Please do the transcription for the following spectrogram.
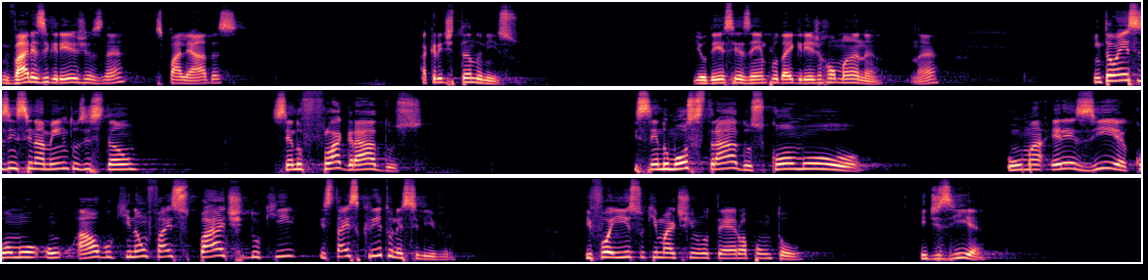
várias igrejas, né, espalhadas, acreditando nisso. E eu dei esse exemplo da igreja romana. Né? Então, esses ensinamentos estão sendo flagrados e sendo mostrados como uma heresia, como um, algo que não faz parte do que está escrito nesse livro. E foi isso que Martinho Lutero apontou. E dizia,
